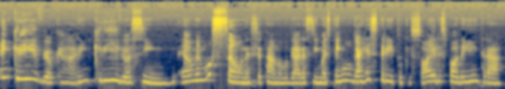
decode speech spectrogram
É incrível, cara, é incrível, assim. É uma emoção, né, você estar num lugar assim, mas tem um lugar restrito que só eles podem entrar.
